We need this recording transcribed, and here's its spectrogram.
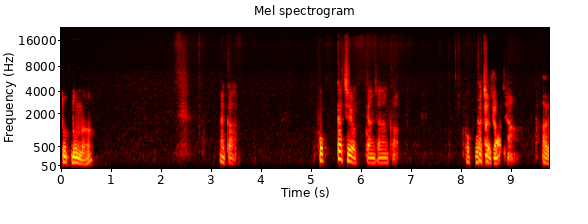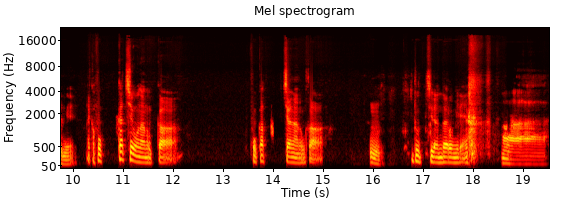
ど、どんな？なんか、フォッカチオってあるじゃん、なんか、フォッカチオじゃん。あるね。なんかフォッカチオなのか、フォカッチャなのか、うん。どっちなんだろうみたいな。ああ。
